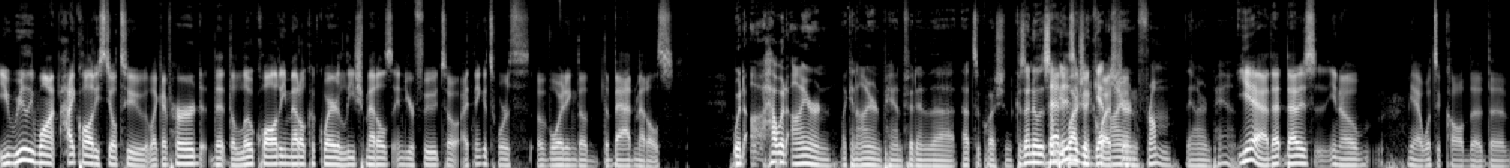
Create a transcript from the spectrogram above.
You really want high quality steel too. Like I've heard that the low quality metal cookware leach metals into your food, so I think it's worth avoiding the the bad metals. Would uh, how would iron like an iron pan fit into that? That's a question because I know that some That people actually get question. iron from the iron pan. Yeah, that that is you know, yeah, what's it called? The the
